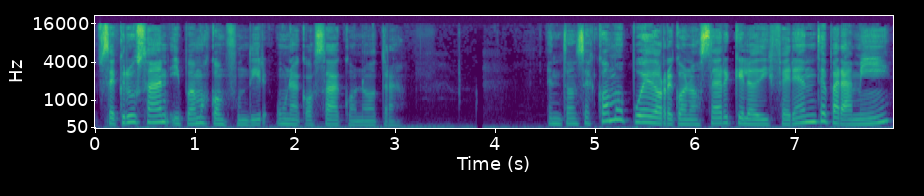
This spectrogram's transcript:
se cruzan y podemos confundir una cosa con otra. Entonces, ¿cómo puedo reconocer que lo diferente para mí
